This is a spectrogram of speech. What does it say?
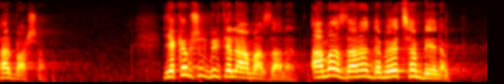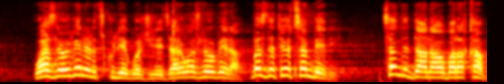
هەر باشە یەکەم شت بریتە لە ئامانج دانان ئامانج دانان دەمەوێت چەند بێنم واز لەوە بێنە لە چکولێک وەرگیرێ جارە واز لەوە بێنە بەس دەتەوێت چەند بێنی چەندت داناوە بە ڕقم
